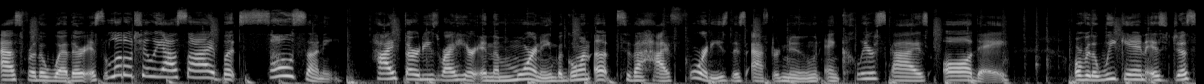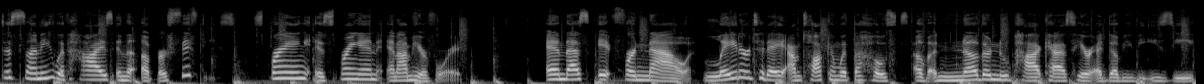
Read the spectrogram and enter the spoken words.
As for the weather, it's a little chilly outside, but so sunny. High 30s right here in the morning, but going up to the high 40s this afternoon and clear skies all day. Over the weekend, it's just as sunny with highs in the upper 50s. Spring is springing, and I'm here for it. And that's it for now. Later today, I'm talking with the hosts of another new podcast here at WBEZ.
